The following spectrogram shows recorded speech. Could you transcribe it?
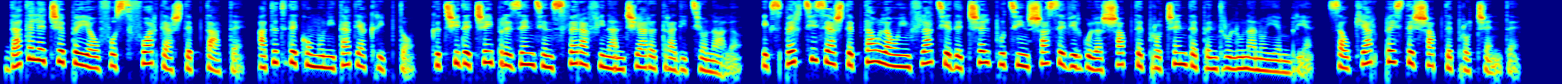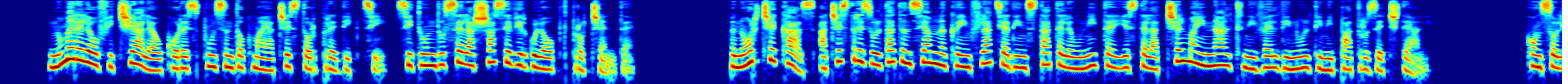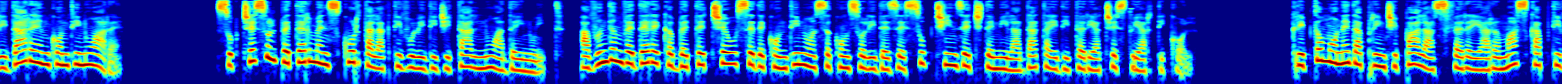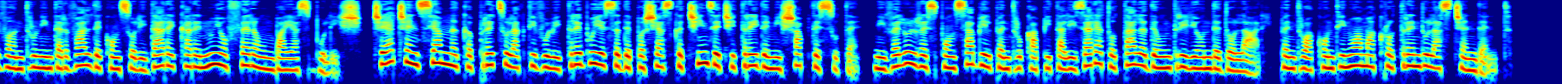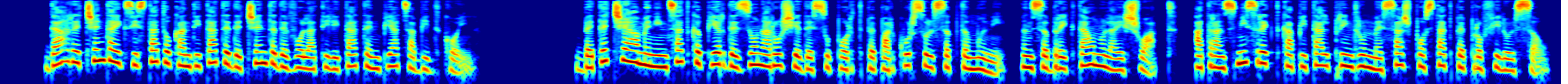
Datele CPI au fost foarte așteptate, atât de comunitatea cripto, cât și de cei prezenți în sfera financiară tradițională. Experții se așteptau la o inflație de cel puțin 6,7% pentru luna noiembrie, sau chiar peste 7%. Numerele oficiale au corespuns în tocmai acestor predicții, situându-se la 6,8%. În orice caz, acest rezultat înseamnă că inflația din Statele Unite este la cel mai înalt nivel din ultimii 40 de ani. Consolidare în continuare. Succesul pe termen scurt al activului digital nu a dăinuit, având în vedere că BTC-ul se de continuă să consolideze sub 50.000 la data editării acestui articol criptomoneda principală a sferei a rămas captivă într-un interval de consolidare care nu-i oferă un bias bullish, ceea ce înseamnă că prețul activului trebuie să depășească 53.700, nivelul responsabil pentru capitalizarea totală de un trilion de dolari, pentru a continua macrotrendul ascendent. Da, recent a existat o cantitate decentă de volatilitate în piața Bitcoin. BTC a amenințat că pierde zona roșie de suport pe parcursul săptămânii, însă breakdown-ul a eșuat, a transmis Rect Capital printr-un mesaj postat pe profilul său.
